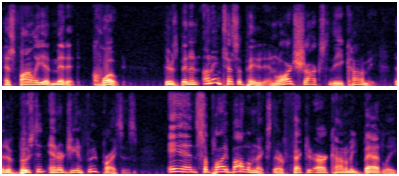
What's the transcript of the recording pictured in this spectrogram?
has finally admitted, quote, there's been an unanticipated and large shocks to the economy that have boosted energy and food prices and supply bottlenecks that affected our economy badly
